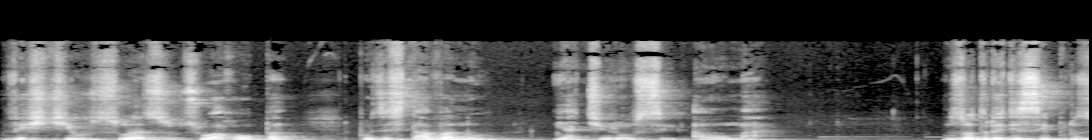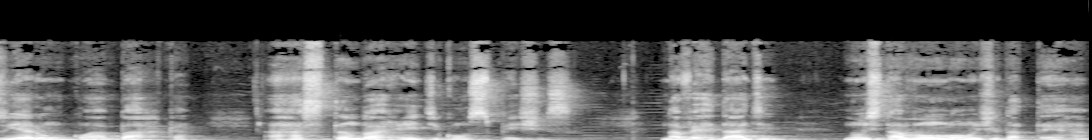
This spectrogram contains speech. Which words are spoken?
vestiu sua, sua roupa, pois estava nu, e atirou-se ao mar. Os outros discípulos vieram com a barca arrastando a rede com os peixes. Na verdade, não estavam longe da terra,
